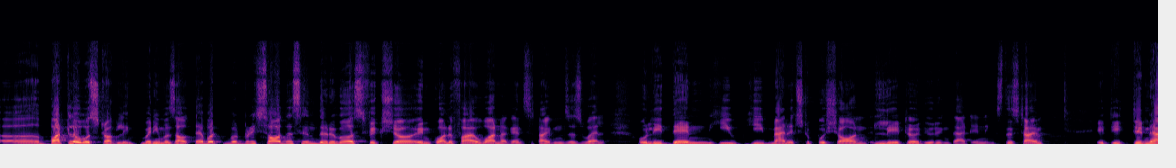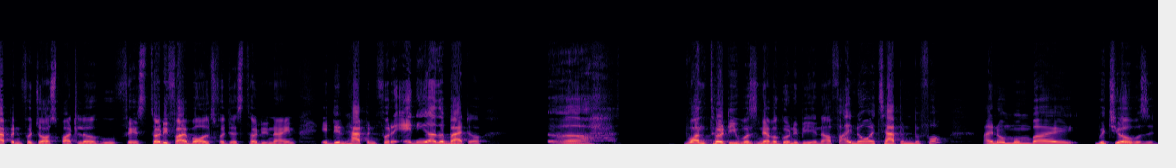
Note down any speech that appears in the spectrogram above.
uh, Buttler was struggling when he was out there, but, but we saw this in the reverse fixture in qualifier one against the Titans as well. Only then he he managed to push on later during that innings. This time, it, it didn't happen for Jos Buttler, who faced 35 balls for just 39. It didn't happen for any other batter. Uh, 130 was never going to be enough. I know it's happened before. I know Mumbai. Which year was it,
